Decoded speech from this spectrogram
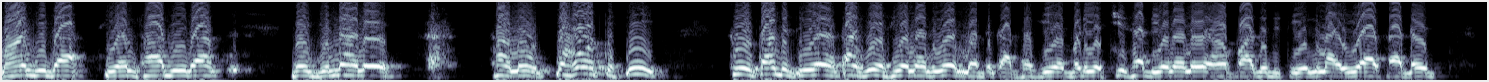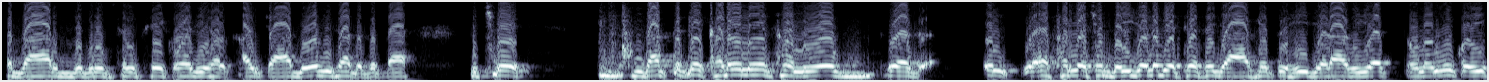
ਮਾਨ ਜੀ ਦਾ, ਸੀਐਮ ਸਾਹਿਬ ਜੀ ਦਾ ਤੇ ਜਿਨ੍ਹਾਂ ਨੇ ਸਾਨੂੰ ਬਹੁਤ ਹੀ ਸਹੂਲਤਾਂ ਦਿੱਤੀਆਂ ਤਾਂ ਕਿ ਅਸੀਂ ਇਹਨਾਂ ਦੀ ਮਦਦ ਕਰ ਸਕੀਏ। ਬੜੀ ਅੱਛੀ ਸਾਡੀ ਉਹਨਾਂ ਨੇ ਆਮ ਆਦਮੀ ਦੀ ਟੀਮ ਬਣਾਈ ਆ। ਸਾਡੇ ਸਰਦਾਰ ਜਗਰੂਪ ਸਿੰਘ ਸੇਖਵਾ ਜੀ ਹਲਕਾ ਚਾਰ ਉਹ ਵੀ ਸਾਡੇ ਤੋਂ ਪਿੱਛੇ ਡਟ ਕੇ ਖੜੇ ਨੇ। ਸਾਨੂੰ ਇਨਫੋਰਮੇਸ਼ਨ ਦੇਈ ਜਾਂਦੇ ਵੀ ਇੱਥੇ ਇੱਥੇ ਜਾ ਕੇ ਤੁਸੀਂ ਜਿਹੜਾ ਵੀ ਹੈ, ਉਹਨਾਂ ਨੂੰ ਵੀ ਕੋਈ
